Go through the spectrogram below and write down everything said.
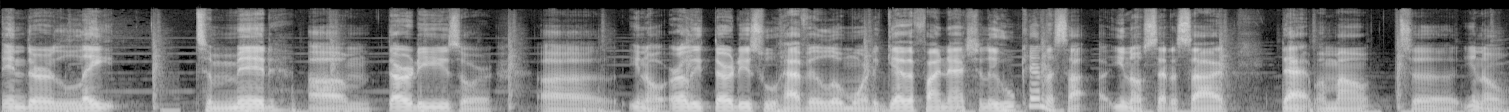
in their late to mid um, 30s or uh, you know early 30s who have it a little more together financially who can aside, you know set aside that amount to you know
